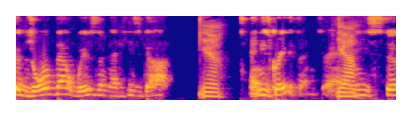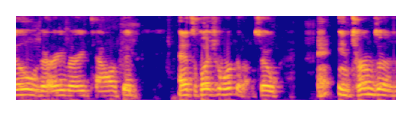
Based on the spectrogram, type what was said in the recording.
absorb that wisdom that he's got. Yeah. And he's great at things. And yeah. he's still very, very talented. And it's a pleasure to work with him. So, in terms of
